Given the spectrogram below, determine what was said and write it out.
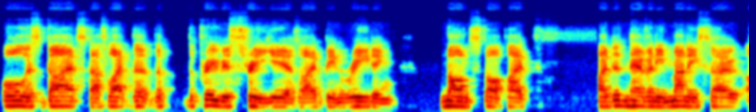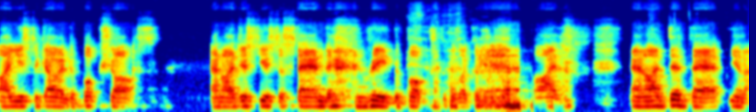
all this diet stuff. Like the the, the previous three years, I'd been reading nonstop. I I didn't have any money, so I used to go into bookshops and I just used to stand there and read the books because I couldn't buy them. And I did that, you know,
